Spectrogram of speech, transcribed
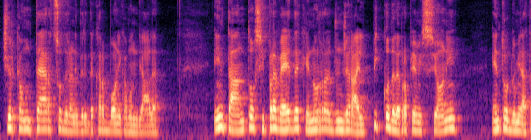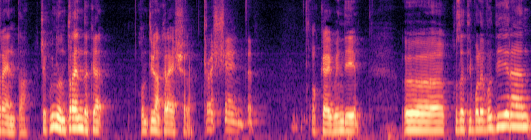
circa un terzo dell'anidride carbonica mondiale. Intanto si prevede che non raggiungerà il picco delle proprie emissioni entro il 2030. Cioè, quindi un trend che continua a crescere. Crescente. Ok, quindi uh, cosa ti volevo dire?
